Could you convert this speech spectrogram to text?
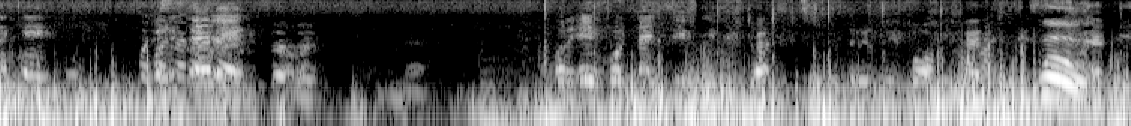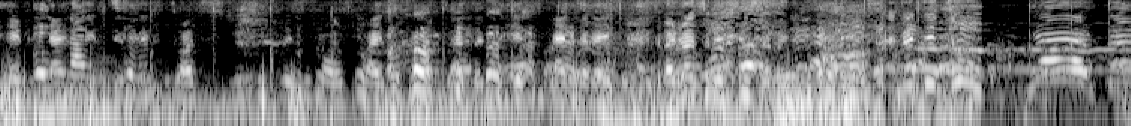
okay. 47. 48, 49, 50, 51, 52, 53, 54, 55, 56, Whoa. 58, 59, 60, 61, 62, 63, 64, 65, 66, 67, 68, 69, 70, 72. Yes, sir.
